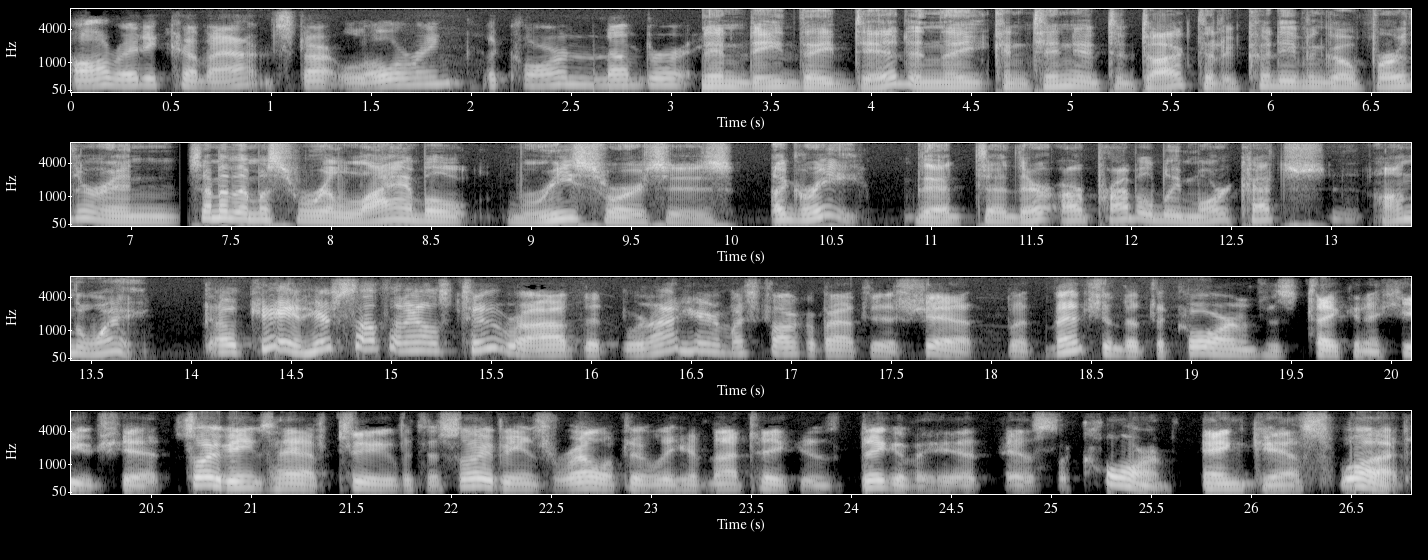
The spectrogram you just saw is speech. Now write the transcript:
already come out and start lowering the corn number? Indeed, they did. And they continued to talk that it could even go further. And some of the most reliable resources agree that uh, there are probably more cuts on the way. Okay, and here's something else too, Rob, that we're not hearing much talk about this yet, but mentioned that the corn has taken a huge hit. Soybeans have too, but the soybeans relatively have not taken as big of a hit as the corn. And guess what?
